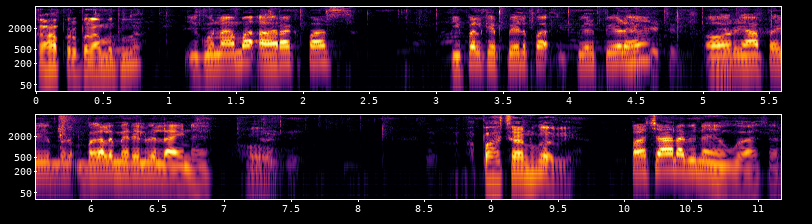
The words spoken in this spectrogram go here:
कहाँ पर बरामद हुआ? ये गुनामा आहरा के पास पीपल के पेड़ पेड़ पेड़ है और यहाँ पर बगल में रेलवे लाइन है। पहचान हुआ अभी? पहचान अभी नहीं हुआ है सर।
